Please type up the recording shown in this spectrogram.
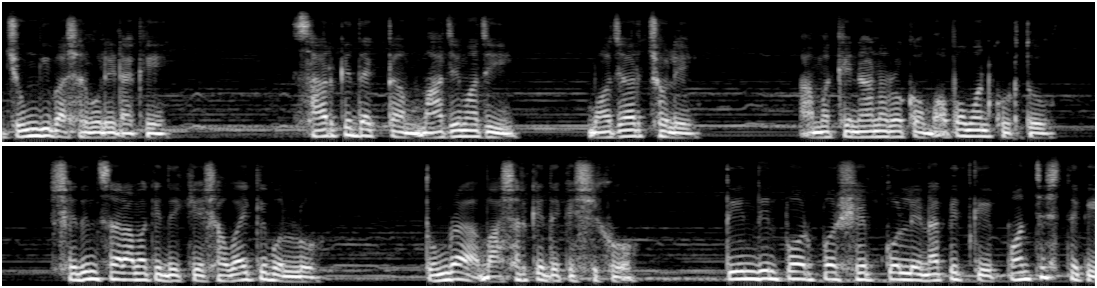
জঙ্গি বাসার বলে ডাকে। স্যারকে দেখতাম মাঝে মাঝেই মজার ছলে আমাকে নানা রকম অপমান করতো। সেদিন স্যার আমাকে দেখে সবাইকে বলল তোমরা বাসারকে দেখে শিখো। তিন দিন পর পর শেভ করলে নাপিতকে পঞ্চাশ থেকে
